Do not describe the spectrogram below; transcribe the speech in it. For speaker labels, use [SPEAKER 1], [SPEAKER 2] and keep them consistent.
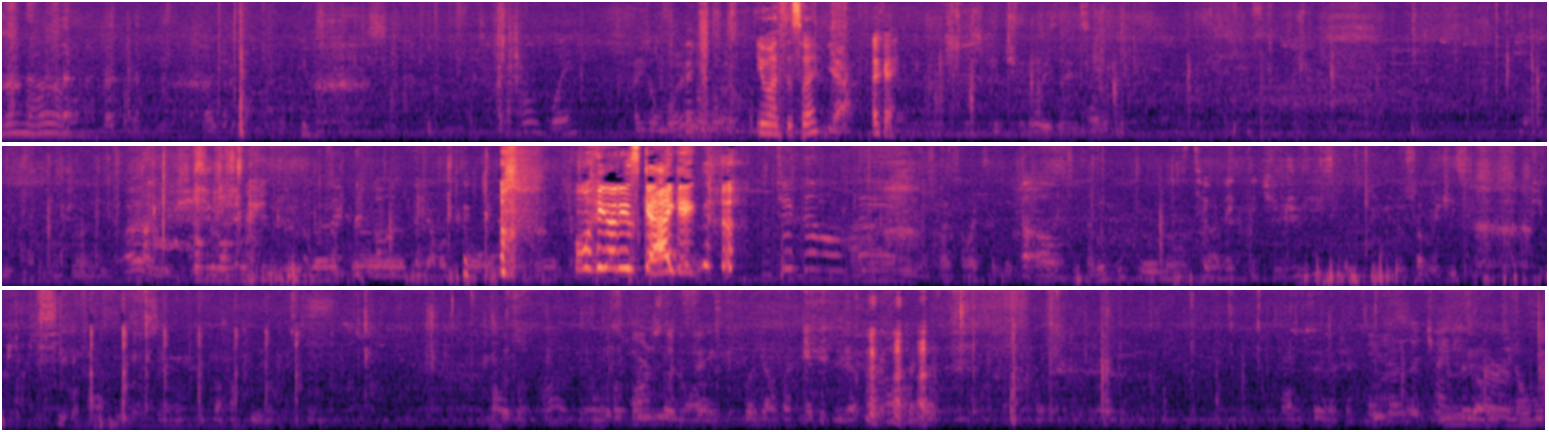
[SPEAKER 1] I don't know. You want this way?
[SPEAKER 2] Yeah.
[SPEAKER 1] Okay. Oh my god, he's gagging.
[SPEAKER 3] Those
[SPEAKER 2] are Chinese herbs.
